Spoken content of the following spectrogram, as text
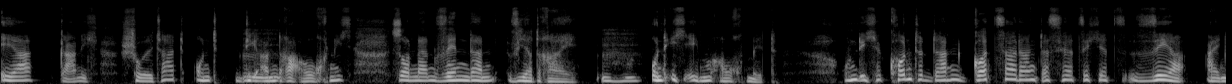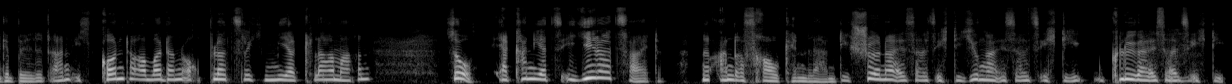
er gar nicht Schuld hat und die mhm. andere auch nicht, sondern wenn dann wir drei. Mhm. Und ich eben auch mit. Und ich konnte dann, Gott sei Dank, das hört sich jetzt sehr eingebildet an, ich konnte aber dann auch plötzlich mir klar machen, so, er kann jetzt jederzeit eine andere Frau kennenlernen, die schöner ist als ich, die jünger ist als ich, die klüger ist als mhm. ich, die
